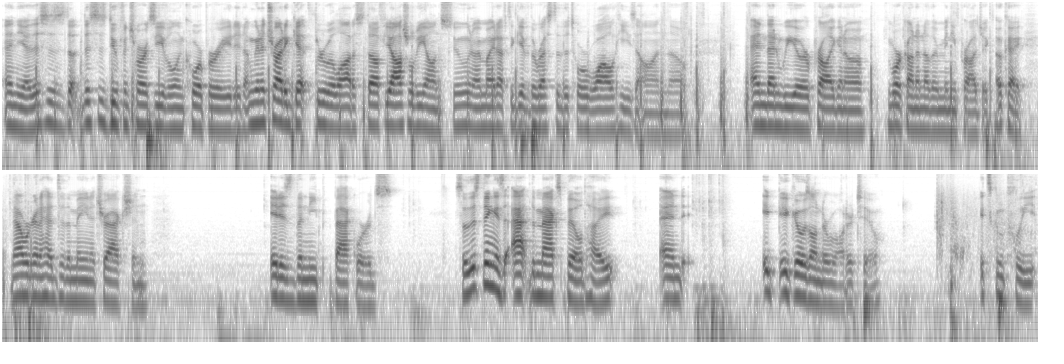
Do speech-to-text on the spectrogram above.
And yeah, this is the, this is Doofenshmirtz Evil Incorporated. I'm gonna try to get through a lot of stuff. Yash will be on soon. I might have to give the rest of the tour while he's on though. And then we are probably gonna work on another mini project. Okay, now we're gonna head to the main attraction. It is the Neep backwards. So this thing is at the max build height, and it, it goes underwater too. It's complete.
